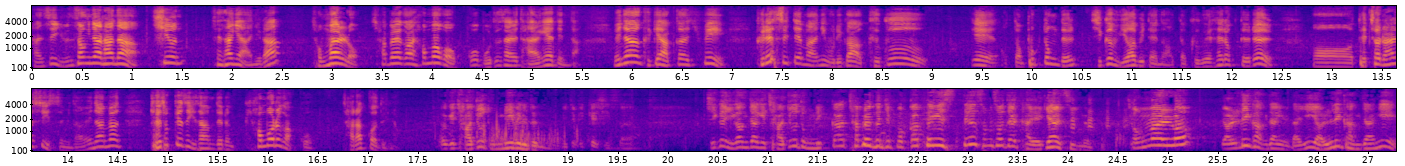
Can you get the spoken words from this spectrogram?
단순히 윤석열 하나 쉬운 세상이 아니라 정말로 차별과 혐오가 없고 모든 사람이 다양해야 된다. 왜냐하면 그게 아까시피 그랬을 때만이 우리가 극우 의 어떤 폭동들 지금 위협이 되는 어떤 극우의 세력들을 어, 대처를 할 수 있습니다. 왜냐하면 계속해서 이 사람들은 혐오를 갖고 자랐거든요. 여기 자주 독립을 든 이제 피켓이 있어요. 지금 이 광장이 자주 독립과 차별금지법과 페미니스트 성소재를 다 얘기할 수 있는 정말로 열린 광장입니다. 이 열린 광장이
